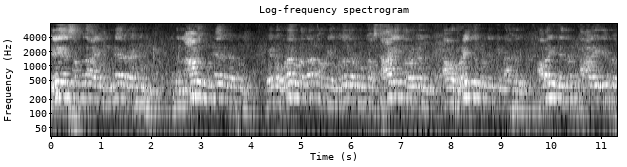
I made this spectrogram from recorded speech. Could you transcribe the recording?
இளைய சமுதாயம் முன்னேற வேண்டும். இந்த நாடு முன்னேற வேண்டும். என்ற உணர்வுடன் தான் நம்முடைய முதல்வர் மு க. ஸ்டாலின் அவர்கள் அவர் உழைத்து கொண்டிருக்கிறார்கள். அவர் இன்றைய தினம் காலையிலே இப்ப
